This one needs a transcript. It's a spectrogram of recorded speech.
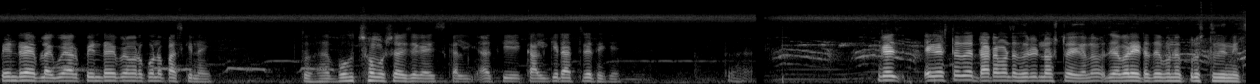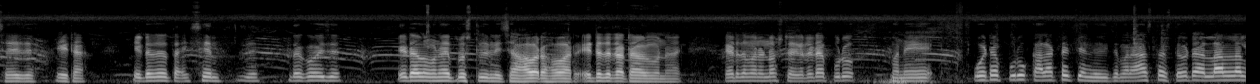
পেন ড্রাইভ লাগবে, আর পেন ড্রাইভে আমার কোনো পাস কি নাই। তো হ্যাঁ বহুত সমস্যা হয়েছে গাইজ কাল, আজকে, কালকে রাত্রে থেকে। তো হ্যাঁ। গাইজ এই গাছটাতে ডাটা মাটা ধরে নষ্ট হয়ে গেল, যে আবার এটাতে মানে প্রস্তুতি নিচ্ছে, এই যে এটা। এটাতে তাই সেম যে দেখো ওই যে এটা মনে হয় প্রস্তুতি নিচ্ছে, হাওয়ার, হওয়ার। এটাতে ডাটা হবে মনে হয়। এটাতে মানে নষ্ট হয়ে গেল। এটা পুরো মানে ওটা পুরো কালারটা চেঞ্জ হয়ে গেছে। মানে আস্তে আস্তে ওটা লাল লাল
